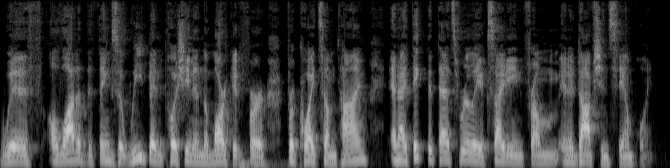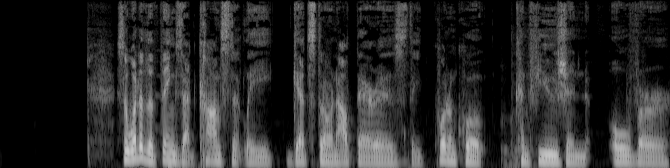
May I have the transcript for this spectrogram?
with a lot of the things that we've been pushing in the market for for quite some time. And i think that that's really exciting from an adoption standpoint so one of the things that constantly gets thrown out there is the quote unquote confusion over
